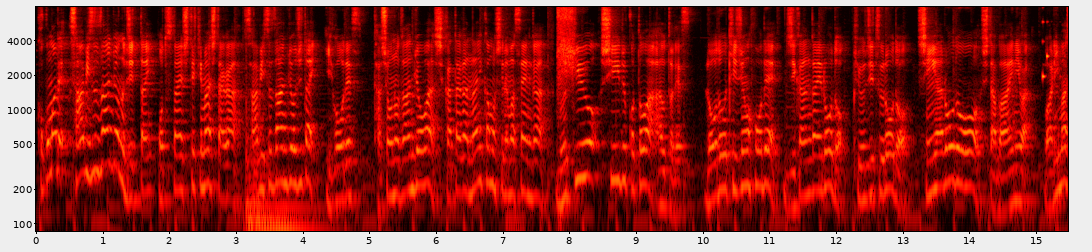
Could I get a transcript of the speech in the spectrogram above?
ここまでサービス残業の実態お伝えしてきましたがサービス残業自体違法です。多少の残業は仕方がないかもしれませんが無給を強いることはアウトです。労働基準法で時間外労働休日労働深夜労働をした場合には割増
